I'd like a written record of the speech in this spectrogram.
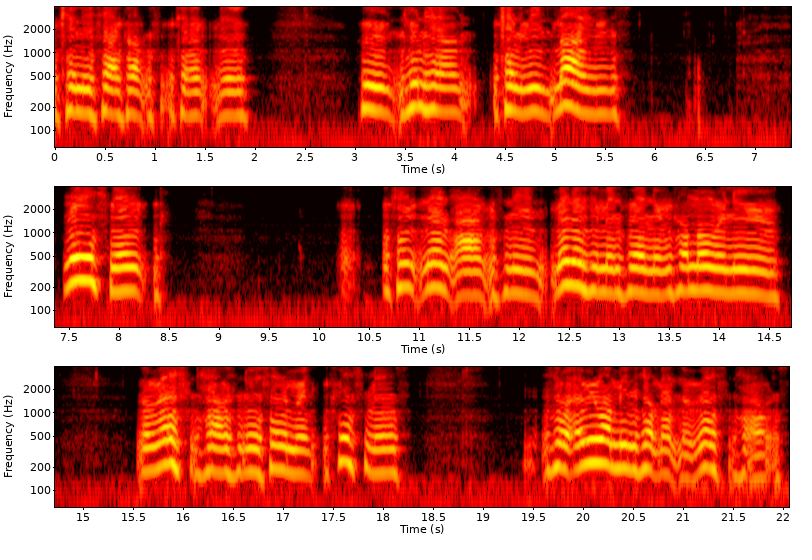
Katee Sackhoff's character, who turns out can read minds. They escape. Caitlin asks the metahuman friend to come over to the rest house to celebrate Christmas so everyone meets up at the rest house.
